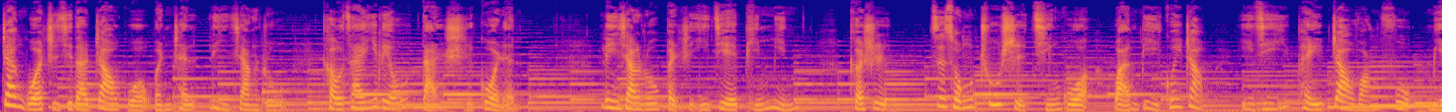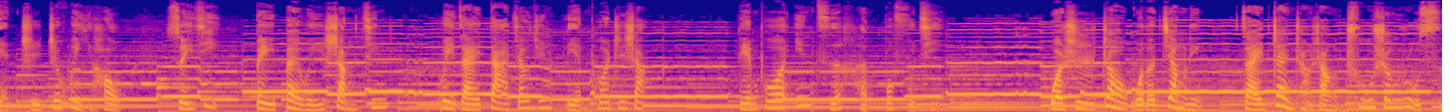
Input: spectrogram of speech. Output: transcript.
战国时期的赵国文臣蔺相如，口才一流，胆识过人。蔺相如本是一介平民，可是自从出使秦国、完璧归赵，以及陪赵王赴渑池之会以后，随即被拜为上卿，位在大将军廉颇之上。廉颇因此很不服气。我是赵国的将领，在战场上出生入死。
